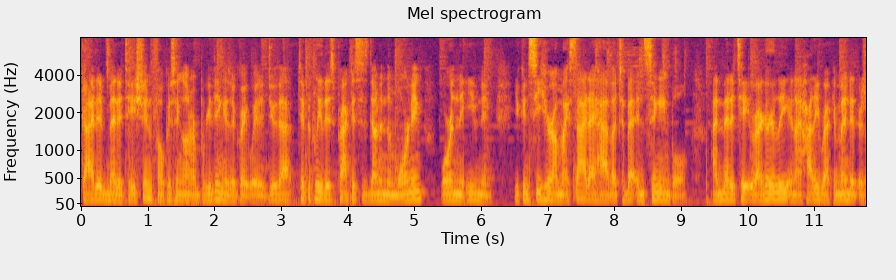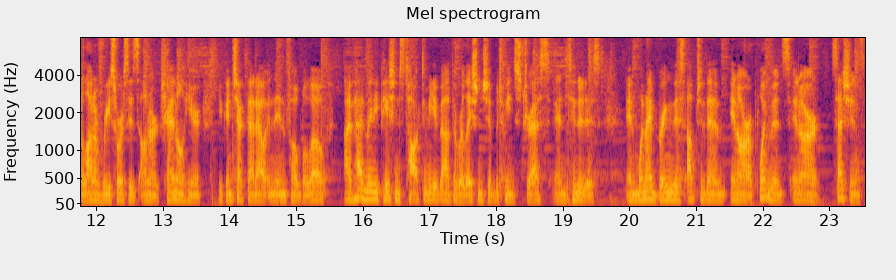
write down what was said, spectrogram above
guided meditation, focusing on our breathing is a great way to do that. Typically, this practice is done in the morning or in the evening. You can see here on my side, I have a Tibetan singing bowl. I meditate regularly and I highly recommend it. There's a lot of resources on our channel here. You can check that out in the info below. I've had many patients talk to me about the relationship between stress and tinnitus. And when I bring this up to them in our appointments, in our sessions,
